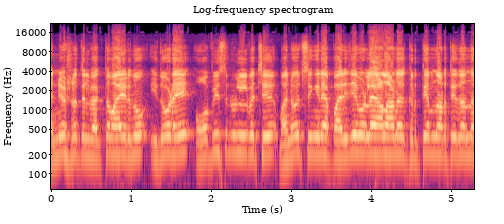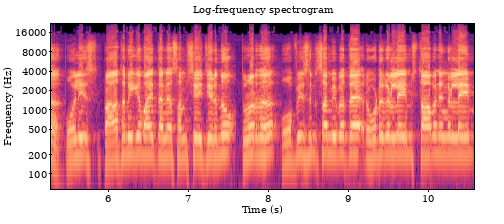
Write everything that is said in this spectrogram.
അന്വേഷണത്തിൽ വ്യക്തമായിരുന്നു. ഇതോടെ ഓഫീസിനുള്ളിൽ വെച്ച് മനോജ് സിംഗിനെ പരിചയമുള്ളയാളാണ് കൃത്യം നടത്തിയതെന്ന് പോലീസ് പ്രാഥമികമായി തന്നെ സംശയിച്ചിരുന്നു. തുടർന്ന് ഓഫീസിന് സമീപത്തെ റോഡുകളിലെയും സ്ഥാപനങ്ങളിലെയും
